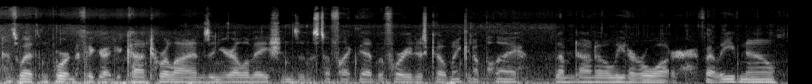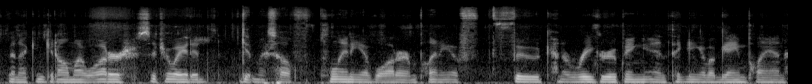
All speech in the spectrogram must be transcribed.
That's why it's important to figure out your contour lines and your elevations and stuff like that before you just go making a play. I'm down to a liter of water. If I leave now, then I can get all my water situated, get myself plenty of water and plenty of food, kind of regrouping and thinking of a game plan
